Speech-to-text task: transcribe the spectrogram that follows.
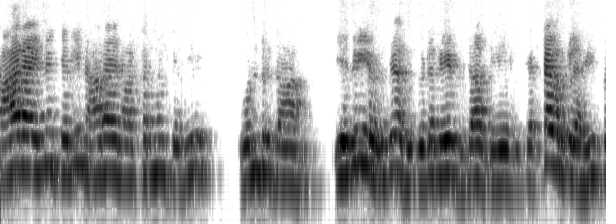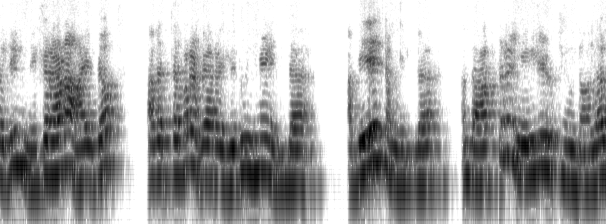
நாராயணனும் சரி நாராயணாஸ்திரமும் சரி ஒன்றுதான். எதிரியை வந்து அது விடவே விடாது. கெட்டவர்களை அழிப்பதில் நிகரான ஆயுதம். அதை தவிர வேற எதுவுமே இல்லை. அதே சமயத்துல அந்த அஸ்திரம் எரியறதுக்கு முன்னால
